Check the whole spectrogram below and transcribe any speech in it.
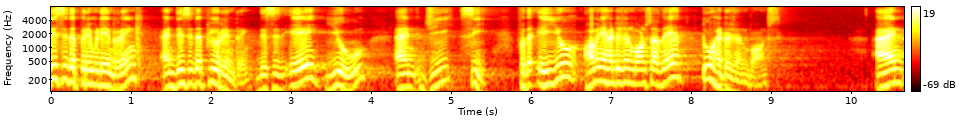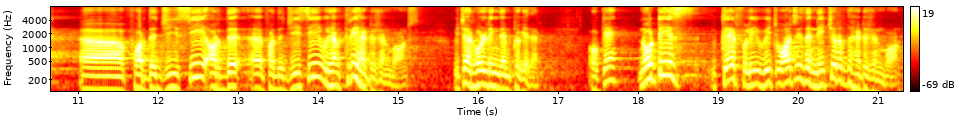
this is the pyrimidine ring and this is the purine ring this is AU and GC. For the AU how many hydrogen bonds are there? 2 hydrogen bonds and uh, for the GC or the uh, for the GC we have 3 hydrogen bonds which are holding them together. Okay. Notice carefully which what is the nature of the hydrogen bond.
